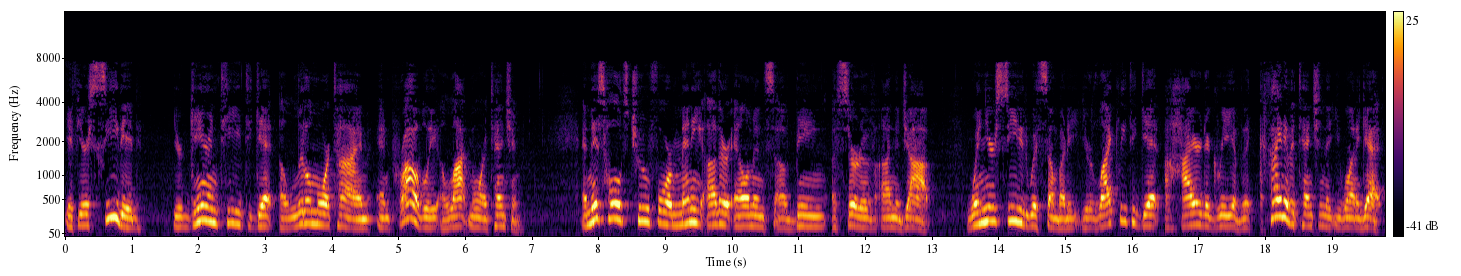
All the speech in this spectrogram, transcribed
If you're seated, you're guaranteed to get a little more time and probably a lot more attention. And this holds true for many other elements of being assertive on the job. When you're seated with somebody, you're likely to get a higher degree of the kind of attention that you want to get.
